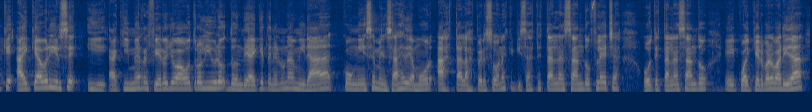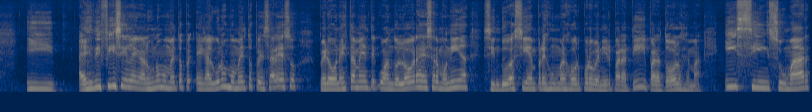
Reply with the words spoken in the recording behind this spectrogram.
que, hay que abrirse y aquí me refiero yo a otro libro donde hay que tener una mirada con ese mensaje de amor hasta las personas que quizás te están lanzando flechas o te están lanzando eh, cualquier barbaridad. Y es difícil en algunos, momentos, en algunos momentos pensar eso, pero honestamente cuando logras esa armonía, sin duda siempre es un mejor porvenir para ti y para todos los demás y sin sumar,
